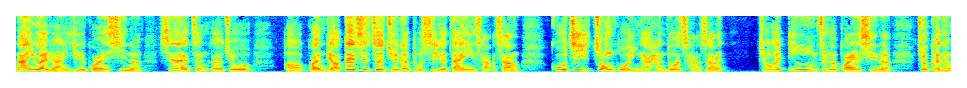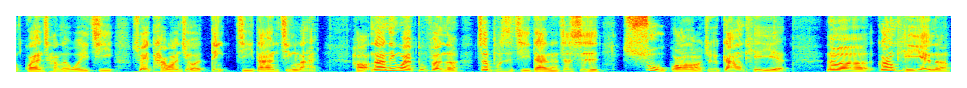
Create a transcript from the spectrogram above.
那因为染疫的关系呢，现在整个就呃关掉。但是这绝对不是一个单一厂商，估计中国应该很多厂商。就会因应这个关系呢，就可能有官场的危机，所以台湾就有订急单进来。好，那另外一部分呢，这不是急单呢，这是曙光啊，就是钢铁业。那么钢铁业呢，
